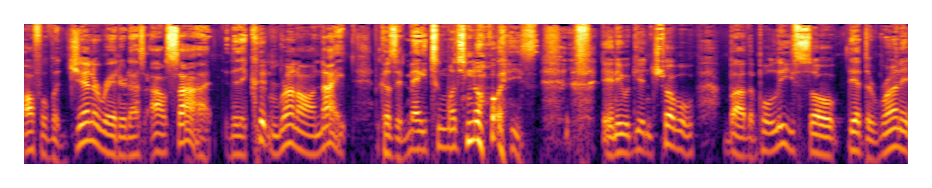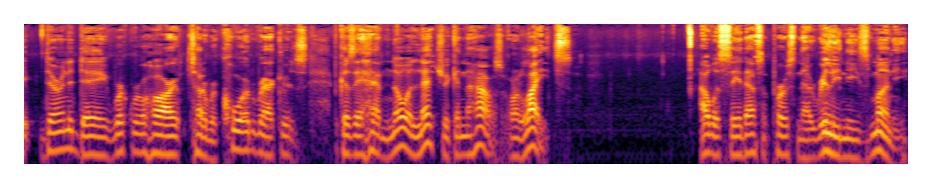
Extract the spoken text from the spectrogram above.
off of a generator that's outside that it couldn't run all night because it made too much noise. and he would get in trouble by the police. So they had to run it during the day, work real hard, try to record records because they had no electric in the house or lights. I would say that's a person that really needs money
